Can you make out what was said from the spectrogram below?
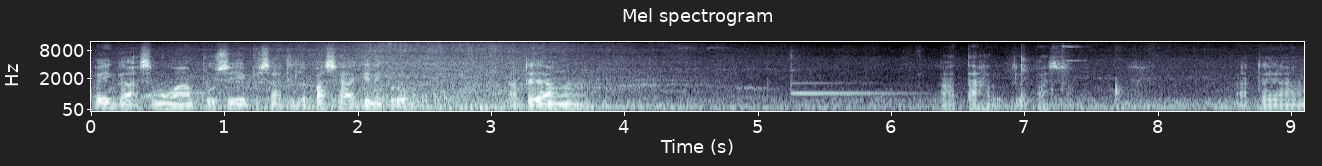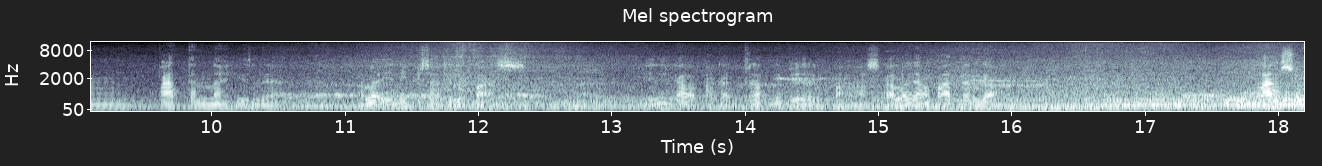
Tapi enggak semua busi bisa dilepas kayak gini bro. Ada yang patah dilepas ada yang paten lah gitu ya. Kalau ini bisa dilepas. Ini kalau pakai berat ini bisa dilepas. Kalau yang paten enggak langsung.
